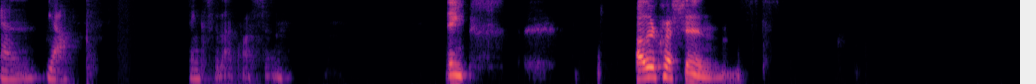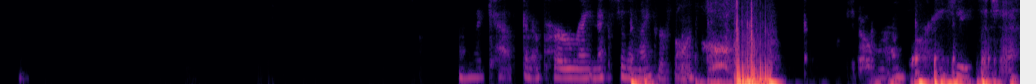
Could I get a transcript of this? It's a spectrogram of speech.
and yeah. Thanks for that question. Thanks. Other questions? Oh, my cat's gonna purr right next to the microphone. Get over, I'm sorry. He's such a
